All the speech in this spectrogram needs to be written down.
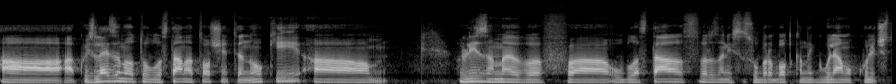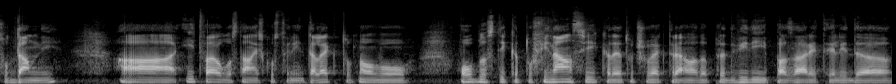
А, ако излеземе от областта на точните науки, а, влизаме в а, областта, свързани с обработка на голямо количество данни. А, и това е областта на изкуствения интелект. Отново области като финанси, където човек трябва да предвиди пазарите или да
